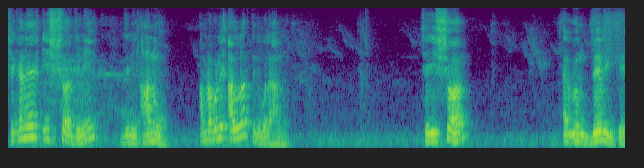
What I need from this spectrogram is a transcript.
সেখানে ঈশ্বর যিনি যিনি আনু আমরা বলি আল্লাহ, তিনি বলে আনু সেই ঈশ্বর একজন দেবীকে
